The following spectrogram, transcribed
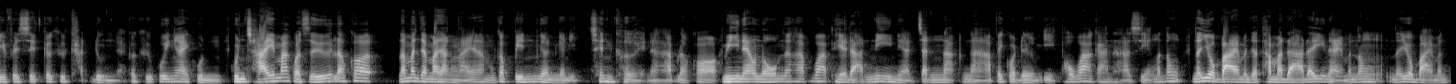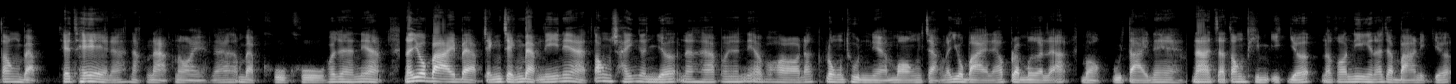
deficit ก็คือขาดดุลเนี่ยก็คือพูดง่ายคุณคุณใช้มากกว่าซื้อแล้วก็แล้วมันจะมาอย่างไหนล่ะมันก็ปิ้นเงินกันอีกเช่นเคยนะครับแล้วก็มีแนวโน้มนะครับว่าเพดานหนี้เนี่ยจะหนักหนาไปกว่าเดิมอีก เพราะว่าการหาเสียงมันต้องนโยบายมันจะธรรมดาได้ที่ไหน มันต้องนโยบายมันต้องแบบ เท่ๆนะหนักๆหน่อยนะแบบคูลๆเพราะฉะนั้นเนี่ยนโยบายแบบเจ๋งๆแบบนี้เนี่ยต้องใช้เงินเยอะนะครับเพราะฉะนั้นเนี่ยพอนักลงทุนเนี่ยมองจากนโยบายแล้วประเมินแล้วบอกกูตายแน่ น่าจะต้องพิมพ์อีกเยอะ แล้วก็นี่น่าจะบานอีกเยอะ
